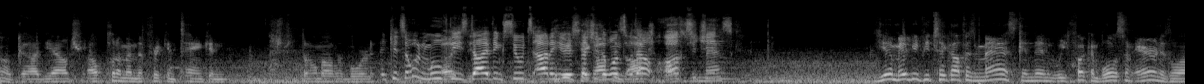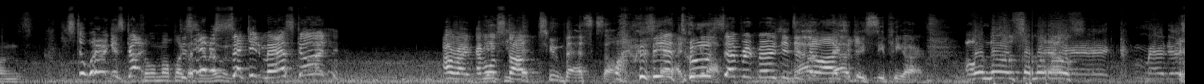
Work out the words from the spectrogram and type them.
Oh god, yeah. I'll, tr- I'll put him in the freaking tank and throw him overboard. Hey, can someone move Uh, these did- diving suits out of here, especially the ones without ox- oxygen? mask? Yeah, maybe if you take off his mask and then we fucking blow some air in his lungs. He's still wearing his gun. Fill him up like Does a he have a second mask on? All right, everyone He stop. had two masks on. he I- had I took two separate versions Now, of no oxygen. now do. CPR. Oh no, someone else! Medic,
